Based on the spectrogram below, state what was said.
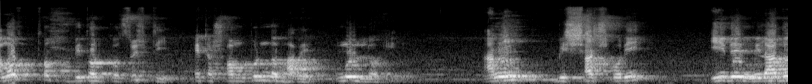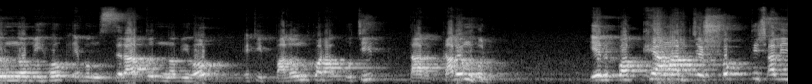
অনর্থক বিতর্ক সৃষ্টি, এটা সম্পূর্ণভাবে মূল্যহীন। আমি বিশ্বাস করি ঈদে মিলাদুল নবী হোক এবং সেরাতুল নবী হোক, এটি পালন করা উচিত। তার কারণ হল, এর পক্ষে আমার যে শক্তিশালী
